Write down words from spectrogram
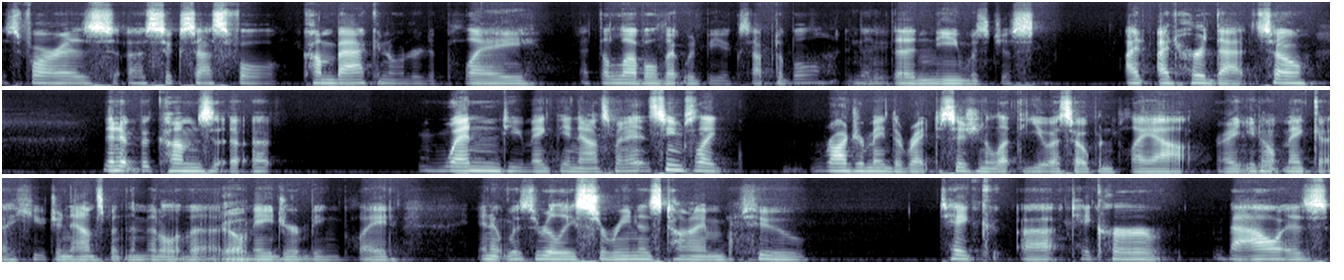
as far as a successful comeback in order to play at the level that would be acceptable. Mm-hmm. The, the, knee was just, I'd, I'd, heard that. So then it becomes a, a, when do you make the announcement? And it seems like Roger made the right decision to let the U.S. Open play out, right? Mm-hmm. You don't make a huge announcement in the middle of a, yeah. major being played. And it was really Serena's time to take uh, take her bow as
